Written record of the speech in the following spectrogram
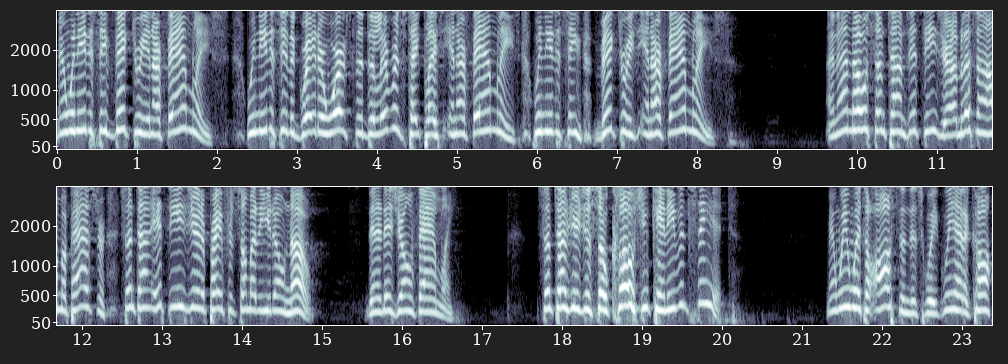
Man, we need to see victory in our families. We need to see the greater works, the deliverance take place in our families. We need to see victories in our families. And I know sometimes it's easier. I'm listen, I'm a pastor. Sometimes it's easier to pray for somebody you don't know than it is your own family. Sometimes you're just so close you can't even see it. Man, we went to Austin this week. We had a call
